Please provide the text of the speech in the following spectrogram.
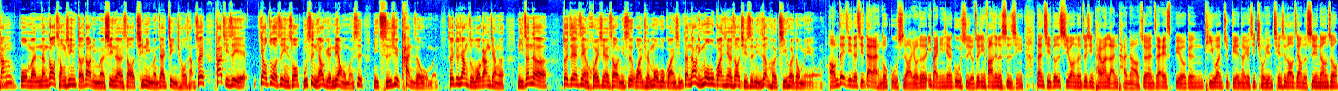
当我们能够重新得到你们信任的时候，请你们再进球场。所以他其实也要做的事情，说不是你要原谅我们，是你持续看着我们。所以就像主播刚刚讲的，你真的对这件事情灰心的时候，你是完全漠不关心。等到你漠不关心的时候，其实你任何机会都没有了。好，我们这一集呢，其实带来很多故事啊，有的一百年前的故事，有最近发生的事情，但其实都是希望呢，最近台湾篮坛啊，虽然在 SBL 跟 T1 这边呢，有些球员牵涉到这样的事件当中，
